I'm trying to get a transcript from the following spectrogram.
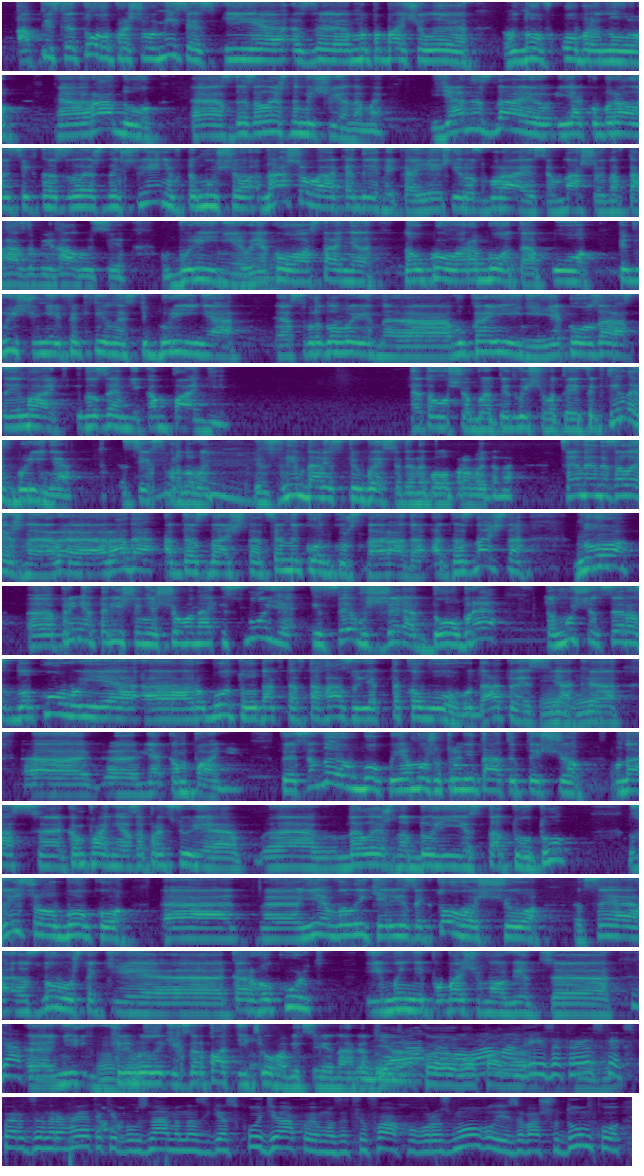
А після того пройшов місяць, і е, з- ми побачили вновь обрану е, раду е, з незалежними членами. Я не знаю, як обирали цих незалежних членів, тому що нашого академіка, який розбирається в нашій нафтогазовій галузі в бурінні, у якого остання наукова робота по підвищенню ефективності буріння е, свердловин е, в Україні, якого зараз наймають іноземні компанії для того, щоб підвищувати ефективність буріння цих свердловин, з ним навіть співбесіди не було проведено. Це не незалежна е, рада, однозначно, це не конкурсна рада, однозначно. Но е, прийнято рішення, що вона існує, і це вже добре, тому що це розблоковує е, роботу «Нафтогазу» як такового, да, тобто як, е, е, як компанії. Тобто, з одного боку, я можу привітати те, що у нас е, компанія запрацює е, належно до її статуту. З іншого боку, е, є великий ризик того, що це знову ж таки каргокульт, і ми не побачимо від ні, крім великих зарплат нічого від цієї нагляду. Дякуємо вам. пане- Андрій Закревський, експерт з енергетики, був з нами на зв'язку. Дякуємо за цю фахову розмову і за вашу думку.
